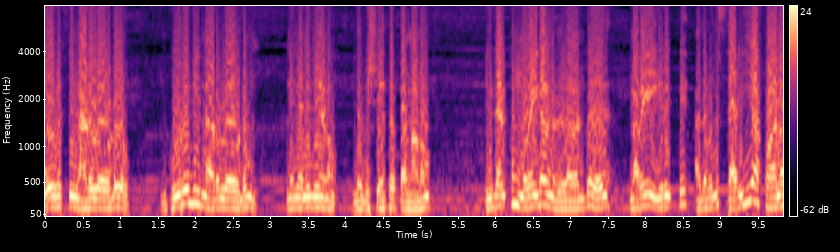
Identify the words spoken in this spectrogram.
தெய்வத்தின் அருளோடும் குருவின் அருளோடும் நீங்க என்ன செய்யணும்? இந்த விஷயத்த பண்ணணும். இதற்கும் முறைகள் வந்து நிறைய இருக்கு. அதை வந்து சரியா ஃபாலோ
